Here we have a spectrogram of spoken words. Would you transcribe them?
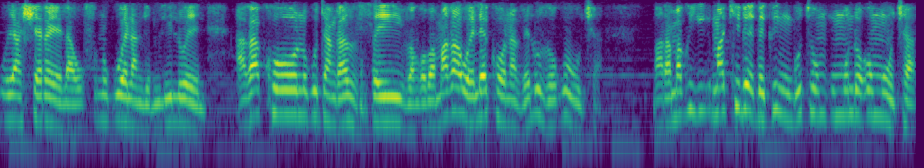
uyasherela ufuna ukuwela ngemlilweni. Akakhona ukuthi angazisave ngoba makawele khona vele uzokutsha. Mara makhi- makhibe bekhingibutho umuntu omutsha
